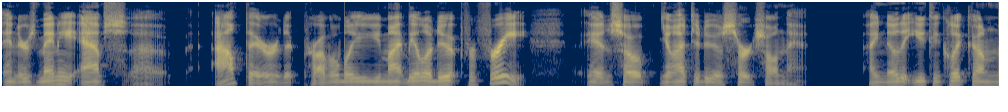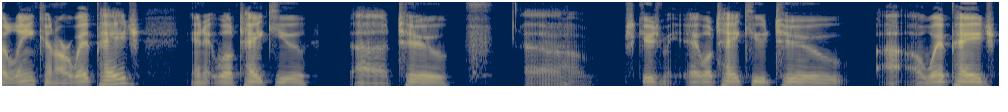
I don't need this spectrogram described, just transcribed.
and there's many apps uh, out there that probably you might be able to do it for free. And so you'll have to do a search on that. I know that you can click on the link in our webpage and it will take you uh, to, uh, excuse me, it will take you to a, a web page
